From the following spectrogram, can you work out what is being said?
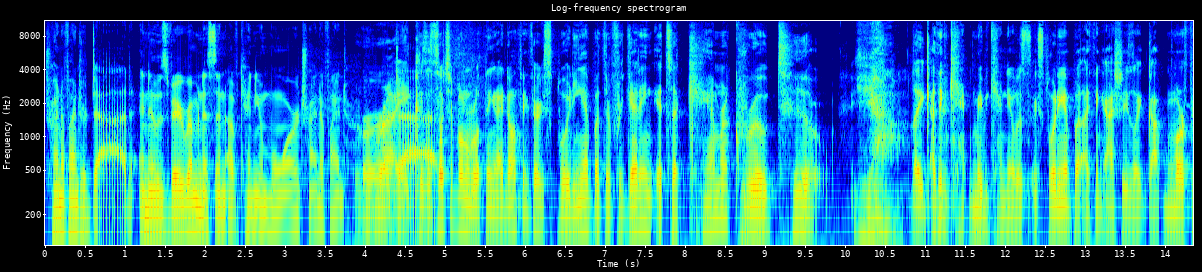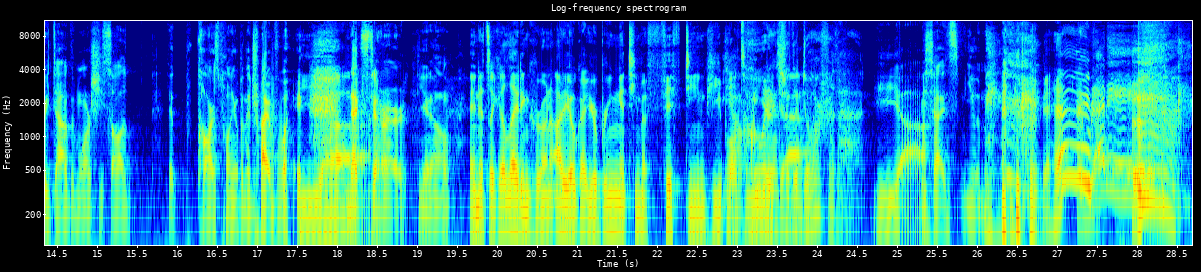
Trying to find her dad, and it was very reminiscent of Kenya Moore trying to find her right, dad. because it's such a vulnerable thing. I don't think they're exploiting it, but they're forgetting it's a camera crew too. yeah, Like I think maybe Kenya was exploiting it, but I think Ashley like got more freaked out the more she saw cars pulling up in the driveway Yeah. next to her. You know, and it's like a lighting crew, an audio guy. You're bringing a team of 15 people yeah, to who meet would your answer dad. the door for that? Yeah. Besides you and me. hey, I'm Ready?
